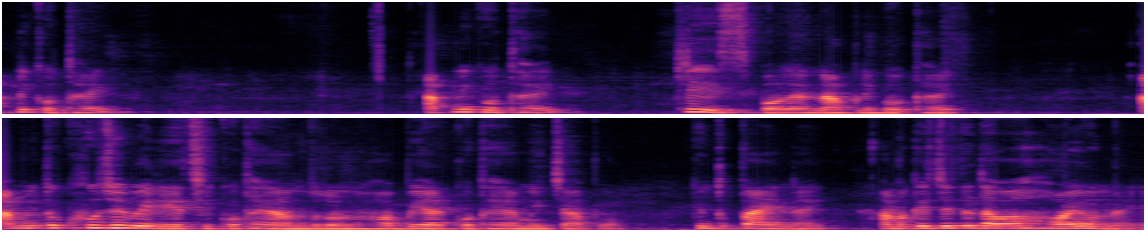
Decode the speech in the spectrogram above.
আপনি কোথায়? আপনি কোথায়? প্লিজ বলেন আপনি কোথায়? আমি তো খুঁজে বেরিয়েছি কোথায় আন্দোলন হবে আর কোথায় আমি যাব, কিন্তু পাই নাই। আমাকে যেতে দেওয়া হয়ও নাই।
